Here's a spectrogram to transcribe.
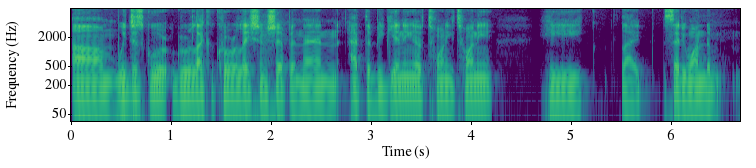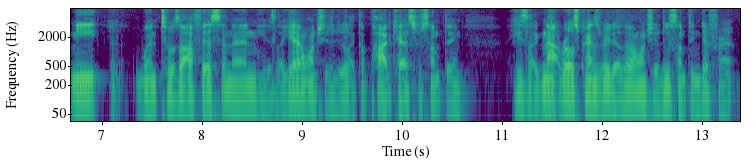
um, we just grew, grew like a cool relationship. And then at the beginning of 2020, he like said he wanted to meet, went to his office, and then he's like, "Yeah, I want you to do like a podcast or something." He's like, "Not Rosecrans Radio though. I want you to do something different."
